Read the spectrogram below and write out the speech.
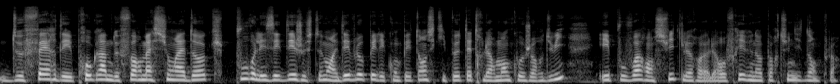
de faire des programmes de formation ad hoc pour les aider justement à développer les compétences qui peut-être leur manquent aujourd'hui et pouvoir ensuite leur, offrir une opportunité d'emploi.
